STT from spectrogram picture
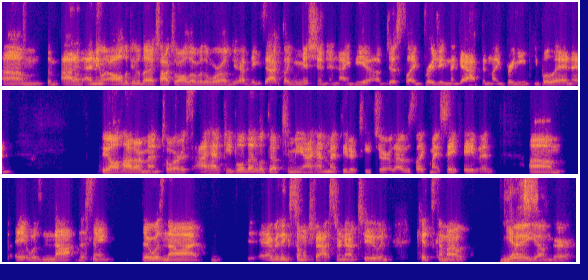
Um the, out of anyone all the people that i talk to all over the world you have the exact like mission and idea of just like bridging the gap and like bringing people in. And we all had our mentors. I had people that looked up to me. I had my theater teacher. That was like my safe haven. Um it was not the same. There was not everything's so much faster now too. And kids come out yes. way younger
